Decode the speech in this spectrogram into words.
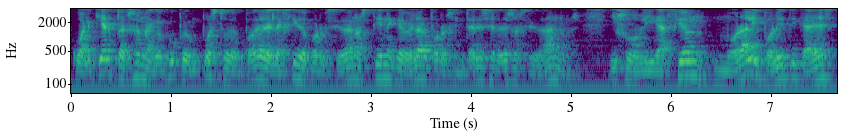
Cualquier persona que ocupe un puesto de poder elegido por los ciudadanos tiene que velar por los intereses de esos ciudadanos. Y su obligación moral y política es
